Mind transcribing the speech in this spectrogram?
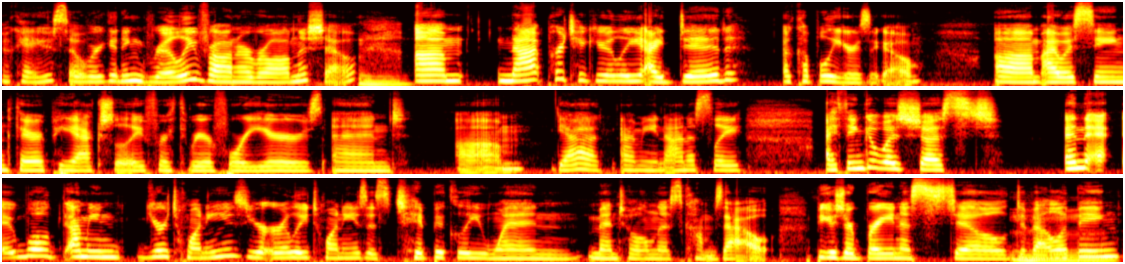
okay, so we're getting really vulnerable on the show. Um, not particularly. I did a couple years ago. Um, I was seeing therapy actually for three or four years, and um, yeah, I mean, honestly, I think it was just. And uh, well, I mean, your 20s, your early 20s is typically when mental illness comes out because your brain is still developing.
